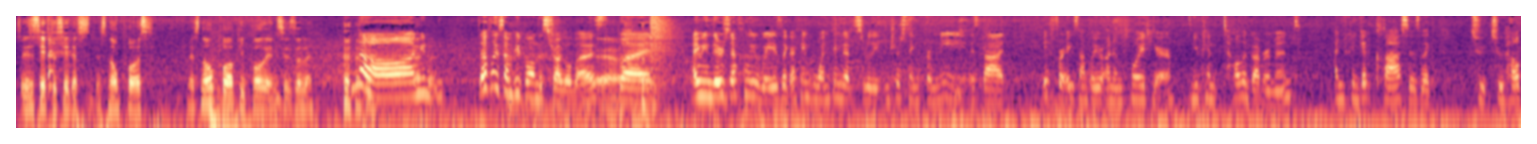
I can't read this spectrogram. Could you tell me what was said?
so is it safe to say there's there's no poor there's no poor people in Switzerland? no, I mean, definitely some people on the struggle bus, Yeah. but I mean, there's definitely ways. Like, I think one thing that's really interesting for me is that if, for example, you're unemployed here, you can tell the government and you can get classes like to, to help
